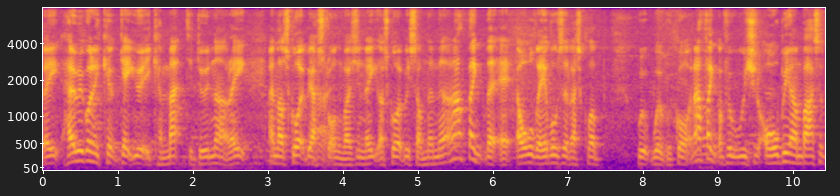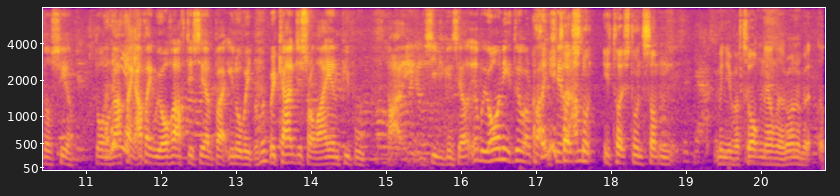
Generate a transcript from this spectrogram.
right? How are we going to get you to commit to doing that, right? And there's got to be a strong vision, right? There's got to be something there. And I think that at all levels of this club, we, we, we've got, and I think if we, we should all be ambassadors here, Donald. I think I think we all have to say our bit. You know, we, we can't just rely on people. Ah, see if you can sell it. We all need to do our bit. I think you touched on you touched on something when you were talking earlier on about the,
